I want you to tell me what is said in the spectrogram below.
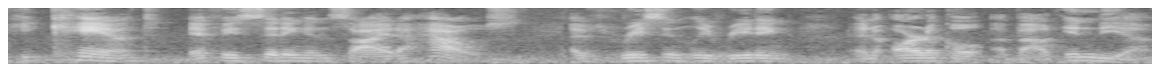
He can't if he's sitting inside a house. I was recently reading an article about India,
